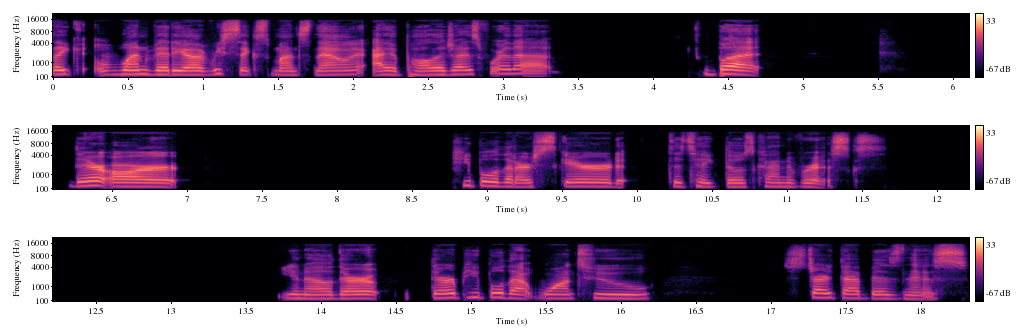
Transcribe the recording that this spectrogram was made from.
Like one video every 6 months now. I apologize for that. But there are people that are scared to take those kind of risks. You know, there there are people that want to start that business,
